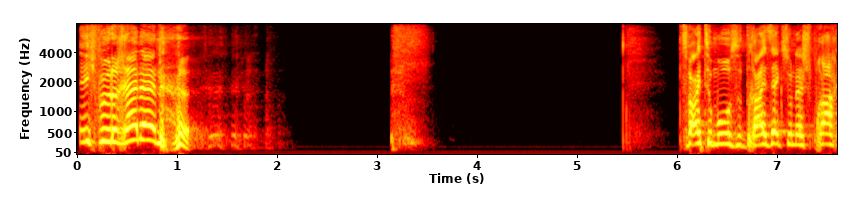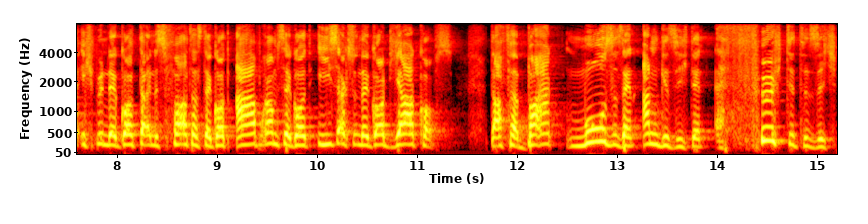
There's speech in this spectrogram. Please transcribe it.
Ich würde rennen. 2. Mose 3,6 und er sprach, ich bin der Gott deines Vaters, der Gott Abrahams, der Gott Isaaks und der Gott Jakobs. Da verbarg Mose sein Angesicht, denn er fürchtete sich,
